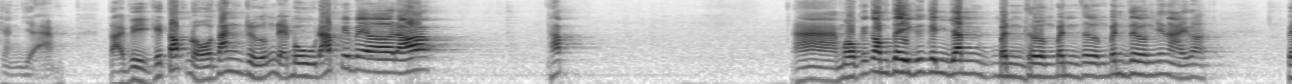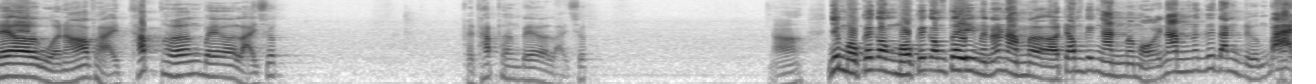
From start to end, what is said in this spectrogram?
càng giảm. Tại vì cái tốc độ tăng trưởng để bù đắp cái PE đó thấp. À một cái công ty cứ kinh doanh bình thường bình thường bình thường như này thôi. PE của nó phải thấp hơn PE lãi suất. Phải thấp hơn PE lãi suất. Đó. Nhưng một cái con một cái công ty mà nó nằm ở, ở trong cái ngành mà mỗi năm nó cứ tăng trưởng ba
